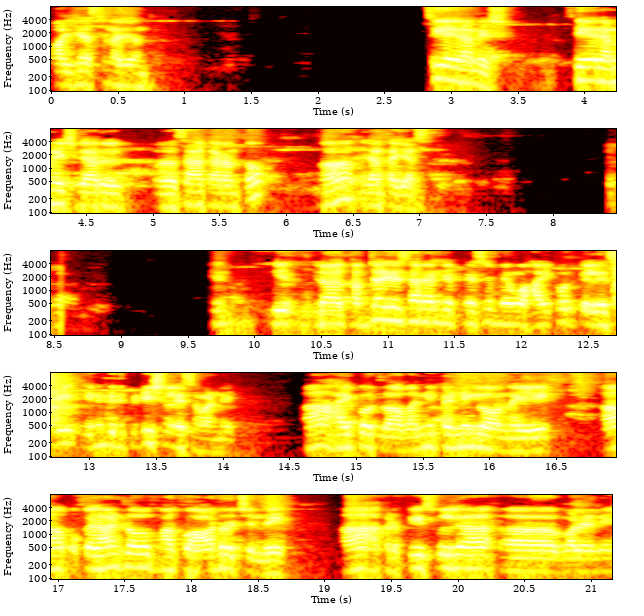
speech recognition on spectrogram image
వాళ్ళు చేస్తున్నారు ఇదంతా. సిఐ రమేష్ సిఐ రమేష్ గారు సహకారంతో ఆ, ఇదంతా చేస్తారు. ఇలా కబ్జా చేశారని చెప్పేసి మేము హైకోర్టుకి వెళ్ళేసి ఎనిమిది పిటిషన్లు వేసామండి. ఆ హైకోర్టులో అవన్నీ పెండింగ్లో ఉన్నాయి. ఆ ఒక దాంట్లో మాకు ఆర్డర్ వచ్చింది. ఆ అక్కడ పీస్ఫుల్గా వాళ్ళని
